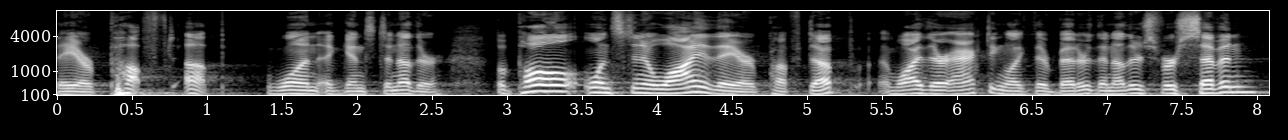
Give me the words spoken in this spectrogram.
They are puffed up one against another. But Paul wants to know why they are puffed up and why they're acting like they're better than others. Verse 7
